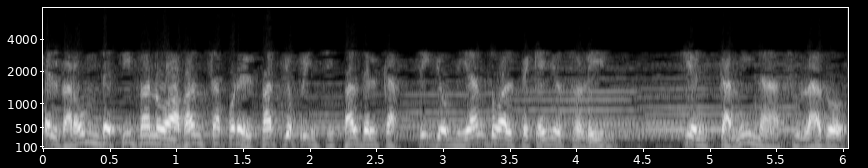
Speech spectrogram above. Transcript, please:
El varón de Tífano avanza por el patio principal del castillo mirando al pequeño Solín, quien camina a su lado.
